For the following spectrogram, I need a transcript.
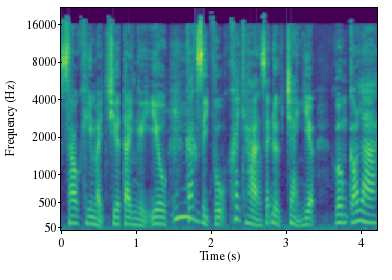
sau khi mà chia tay người yêu. Các dịch vụ khách hàng sẽ được trải nghiệm gồm có là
